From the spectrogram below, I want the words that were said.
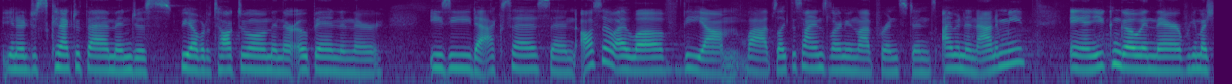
you know, just connect with them and just be able to talk to them, and they're open and they're easy to access. And also, I love the um, labs, like the Science Learning Lab, for instance. I'm in anatomy, and you can go in there pretty much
